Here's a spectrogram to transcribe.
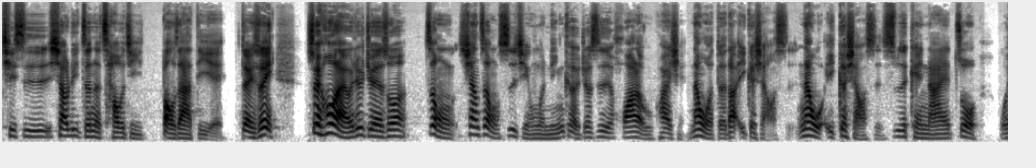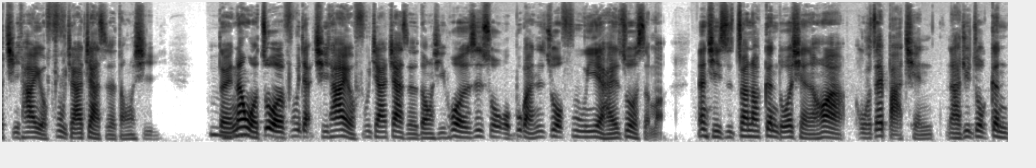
其实效率真的超级爆炸低诶，对，所以所以后来我就觉得说，这种像这种事情，我宁可就是花了五块钱，那我得到一个小时，那我一个小时是不是可以拿来做我其他有附加价值的东西？嗯、对，那我做了附加其他有附加价值的东西，或者是说我不管是做副业还是做什么。那其实赚到更多钱的话，我再把钱拿去做更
